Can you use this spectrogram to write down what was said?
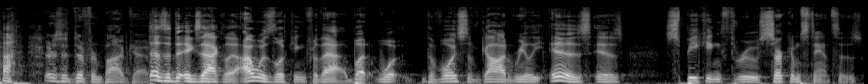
There's a different podcast. That's a, exactly. I was looking for that, but what the voice of God really is is speaking through circumstances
